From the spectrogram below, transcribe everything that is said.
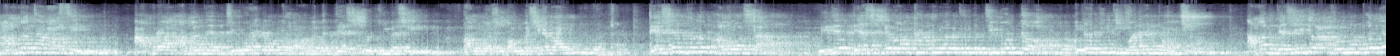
আমরা যারা আছি আমরা আমাদের জীবনের মতো আমাদের দেশকে কি বেশি ভালোবাসি? ভালোবাসি না ভাই? দেশের জন্য ভালোবাসা নিজের দেশকে রক্ষা করার জন্য জীবন দেওয়া এটা কিন্তু ইমানের একটা অংশ। আমার দেশে কেউ আক্রমণ করলে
